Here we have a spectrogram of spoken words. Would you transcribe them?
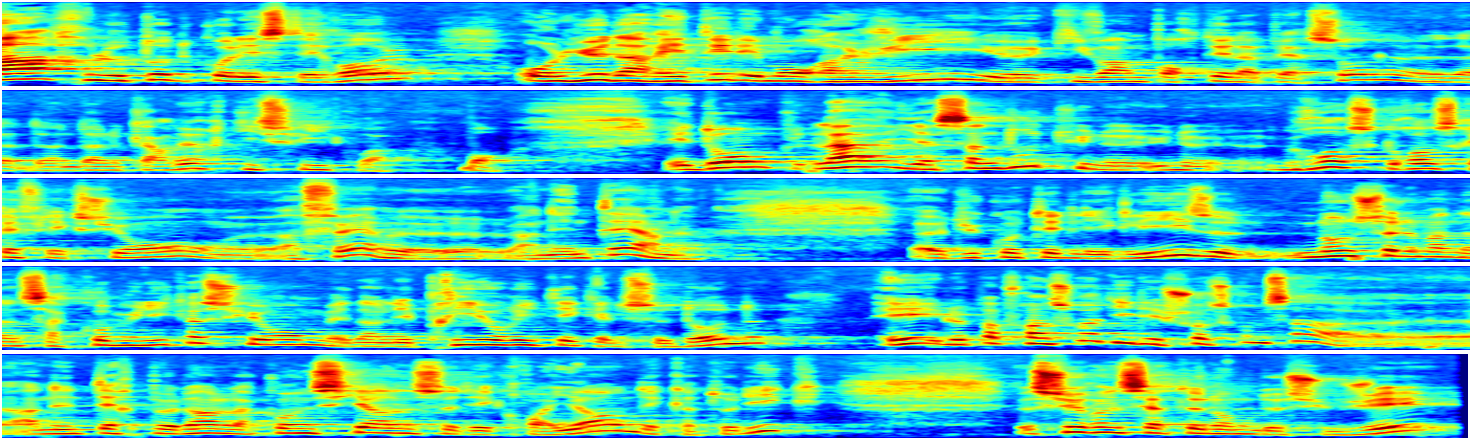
par le taux de cholestérol au lieu d'arrêter l'hémorragie euh, qui va emporter la personne dans, dans le quart d'heure qui suit. Quoi. Bon. Et donc là, il y a sans doute une, une grosse, grosse réflexion euh, à faire euh, en interne. euh, du côté de l'Église, non seulement dans sa communication, mais dans les priorités qu'elle se donne. Et le pape François dit des choses comme ça, euh, en interpellant la conscience des croyants, des catholiques, sur un certain nombre de sujets,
